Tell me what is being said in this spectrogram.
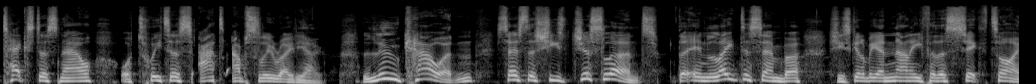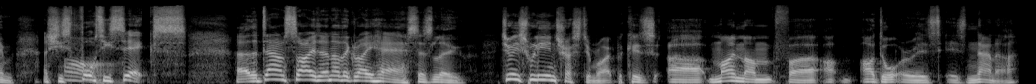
text us now or tweet us at Absolute Radio. Lou Cowan says that she's just learnt that in late December she's going to be a nanny for the sixth time, and she's 46. Uh, the downside, another grey hair, says Lou. Do you know, it's really interesting, right? Because uh, my mum for our, our daughter is is Nana,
